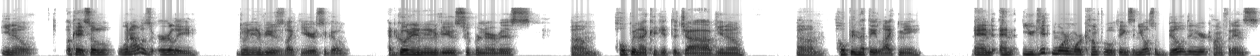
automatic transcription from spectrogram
you know, okay, so when I was early doing interviews like years ago, I'd go to an interview super nervous, um, hoping I could get the job, you know, um, hoping that they like me. And and you get more and more comfortable with things, and you also build in your confidence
